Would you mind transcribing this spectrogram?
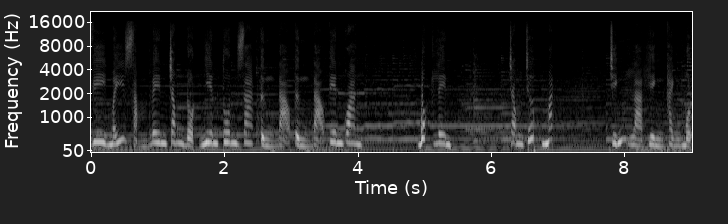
vi mấy sắm bên trong đột nhiên tuôn ra từng đảo từng đảo tiên quang. Bốc lên. Trong trước mắt, Chính là hình thành một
